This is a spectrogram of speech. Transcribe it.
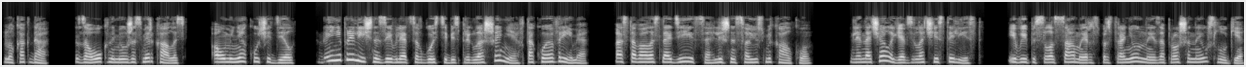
но когда? За окнами уже смеркалось, а у меня куча дел, да и неприлично заявляться в гости без приглашения в такое время. Оставалось надеяться лишь на свою смекалку. Для начала я взяла чистый лист и выписала самые распространенные запрошенные услуги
